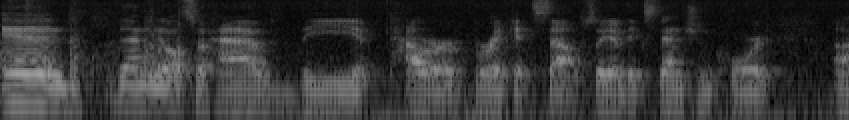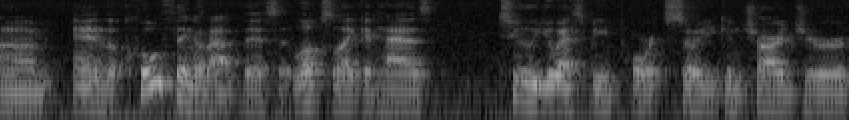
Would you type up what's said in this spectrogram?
And then we also have the power brick itself. So you have the extension cord. Um, and the cool thing about this, it looks like it has two USB ports, so you can charge your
